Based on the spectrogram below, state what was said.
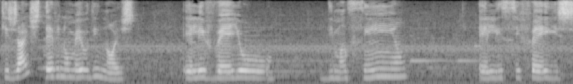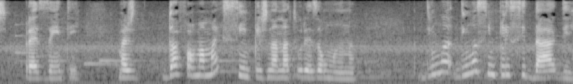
que já esteve no meio de nós. Ele veio de mansinho, ele se fez presente, mas da forma mais simples na natureza humana, de uma, de uma simplicidade,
